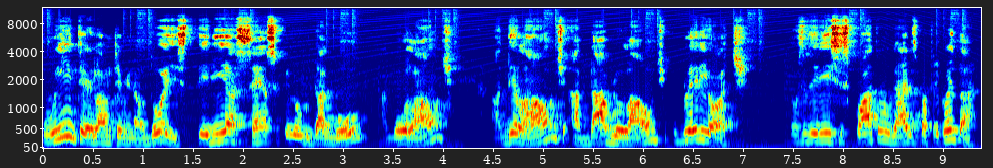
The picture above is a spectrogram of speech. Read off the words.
O Inter lá no Terminal 2 teria acesso pelo da Gol, a Gol Lounge, a The Lounge, a W Lounge, o Blériot. Então você teria esses quatro lugares para frequentar.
